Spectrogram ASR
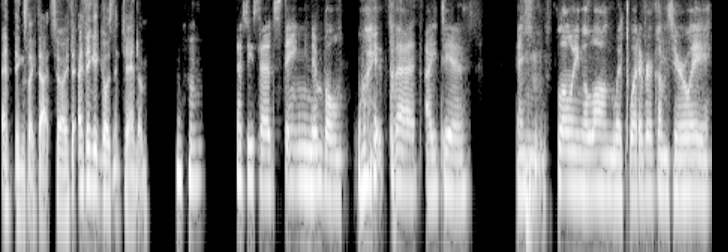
and things like that. So I, th- I think it goes in tandem. Mm-hmm. As you said, staying nimble with that idea and flowing along with whatever comes your way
